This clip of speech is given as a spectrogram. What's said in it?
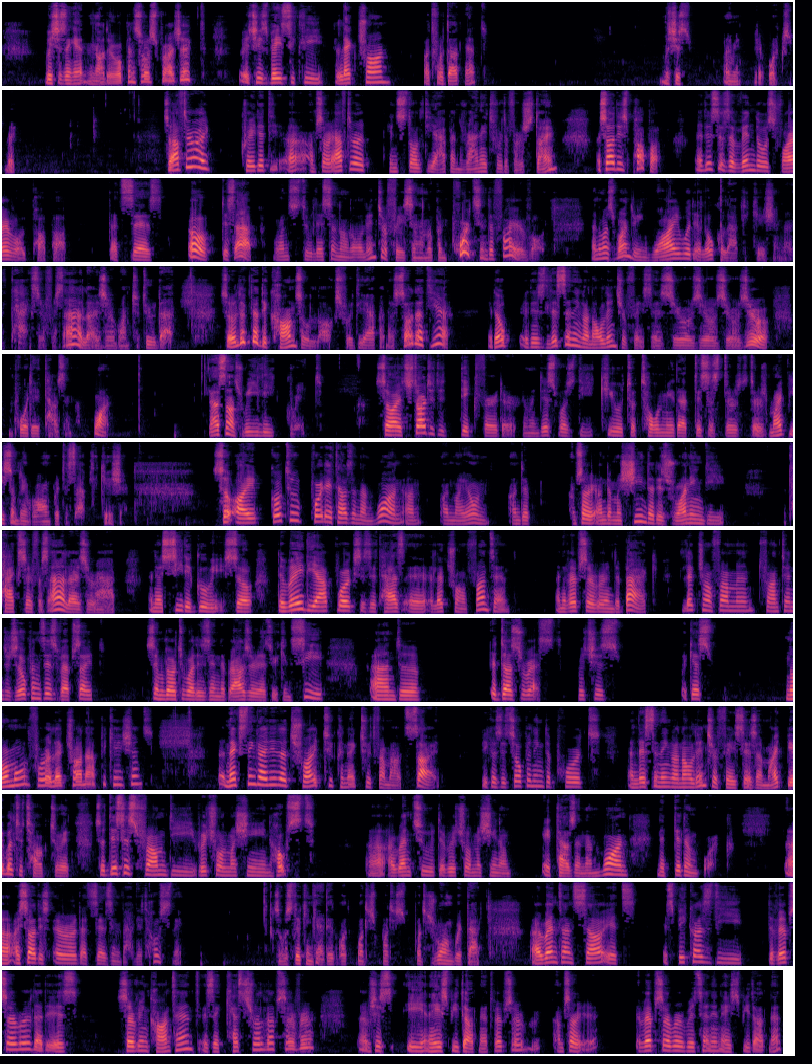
which is again another open source project, which is basically Electron but for .net, which is I mean it works right. So after I created, the, uh, I'm sorry, after I installed the app and ran it for the first time, I saw this pop-up. And this is a Windows firewall pop-up that says, oh, this app wants to listen on all interfaces and open ports in the firewall. And I was wondering, why would a local application, a attack surface analyzer, want to do that? So I looked at the console logs for the app and I saw that, yeah, it, it is listening on all interfaces 0000 port 8001. That's not really great. So I started to dig further. I mean, this was the cue to told me that this is there's there might be something wrong with this application. So I go to port 8001 on on my own on the I'm sorry on the machine that is running the attack surface analyzer app, and I see the GUI. So the way the app works is it has an Electron front end and a web server in the back. The Electron front end just opens this website, similar to what is in the browser as you can see and uh, it does the rest which is I guess normal for Electron applications. Next thing I did I tried to connect to it from outside because it's opening the port and listening on all interfaces I might be able to talk to it. So this is from the virtual machine host. Uh, I went to the virtual machine on 8001 and it didn't work uh, I saw this error that says invalid hostname. So I was looking at it, what, what, is, what, is, what is wrong with that? I went and saw it's, it's because the, the web server that is serving content is a Kestrel web server, uh, which is an ASP.NET web server. I'm sorry, a web server written in ASP.NET.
